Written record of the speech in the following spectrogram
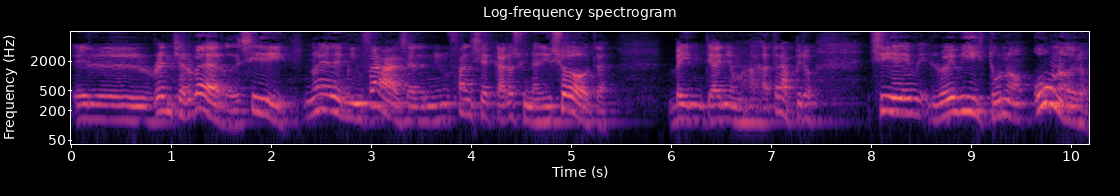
el Ranger Verde, sí, no es de mi infancia, de mi infancia es Caroso y Narizota, 20 años más atrás, pero sí lo he visto, uno, uno de los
